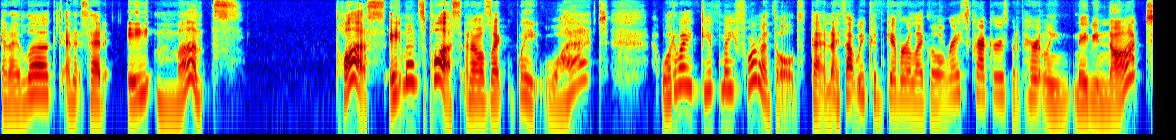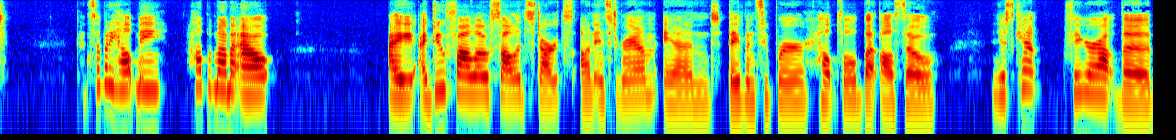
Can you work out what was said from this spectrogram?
and I looked and it said 8 months plus, 8 months plus, and I was like, "Wait, what? What do I give my four-month-old then?" I thought we could give her, like, little rice crackers, but apparently maybe not? Can somebody help me? Help a mama out. I I do follow Solid Starts on Instagram, and they've been super helpful, but also Just can't figure out the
